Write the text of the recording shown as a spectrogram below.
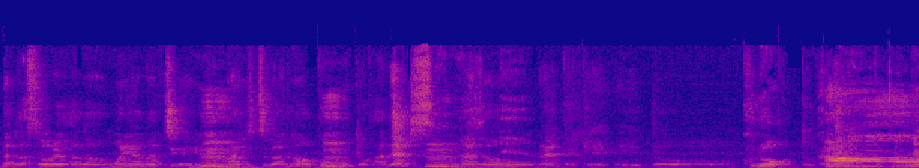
なんかそれあの森山っちが言ううん。眉唾のゴムとかね、うん。あの何やったっけえっ、とクローンとかね、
